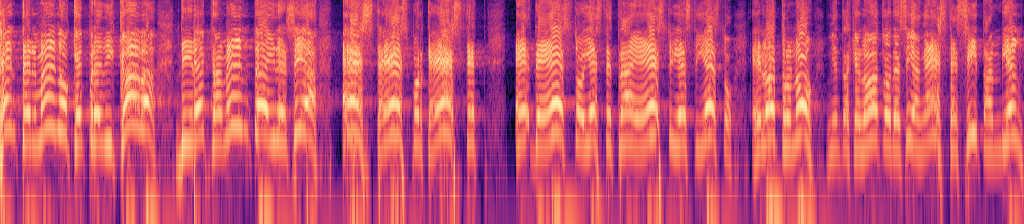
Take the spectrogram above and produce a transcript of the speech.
Gente, hermano, que predicaba directamente y decía, este es porque este es de esto y este trae esto y este y esto, el otro no, mientras que los otros decían, este sí también,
